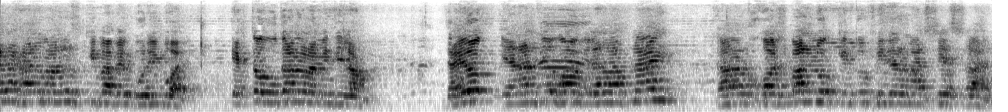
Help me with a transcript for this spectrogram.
এলাকার মানুষ কীভাবে গরিব হয়। একটা উদাহরণ আমি দিলাম। যাই হোক এনার্জি হওয়া বিরাট লাভ নাই, কারণ খসবার লোক কিন্তু ফিরের মাছ শেষ হয়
